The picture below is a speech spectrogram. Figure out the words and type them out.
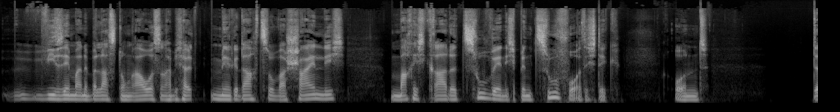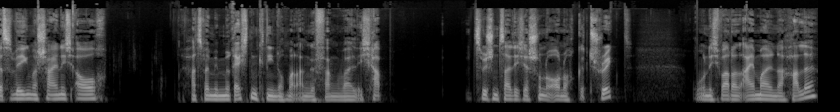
wie sehen meine Belastungen aus? Und habe ich halt mir gedacht, so wahrscheinlich mache ich gerade zu wenig, bin zu vorsichtig. Und deswegen wahrscheinlich auch hat es bei mir im rechten Knie nochmal angefangen, weil ich habe zwischenzeitlich ja schon auch noch getrickt und ich war dann einmal in der Halle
